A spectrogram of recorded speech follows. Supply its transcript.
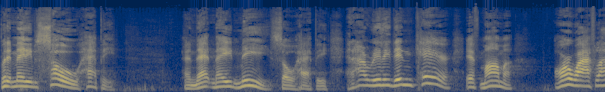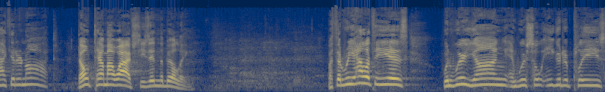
But it made him so happy. And that made me so happy. And I really didn't care if mama or wife liked it or not. Don't tell my wife, she's in the building. but the reality is, when we're young and we're so eager to please,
